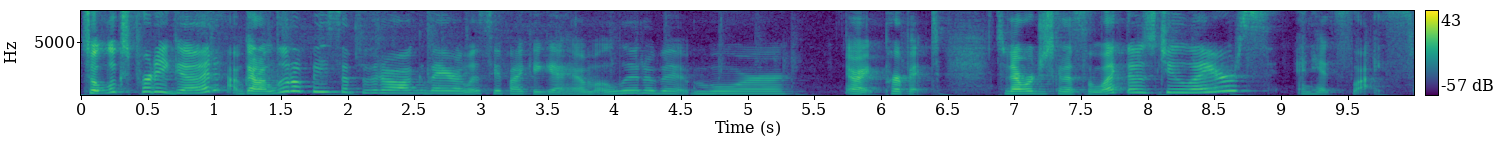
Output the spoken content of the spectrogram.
So it looks pretty good. I've got a little piece of the dog there. Let's see if I could get him a little bit more. All right, perfect. So now we're just gonna select those two layers and hit slice.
